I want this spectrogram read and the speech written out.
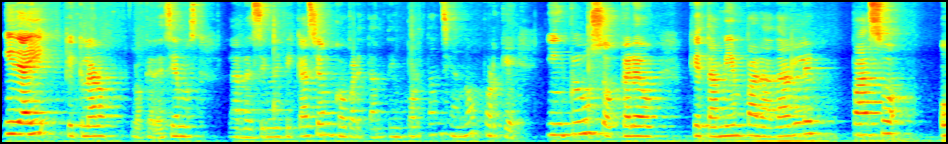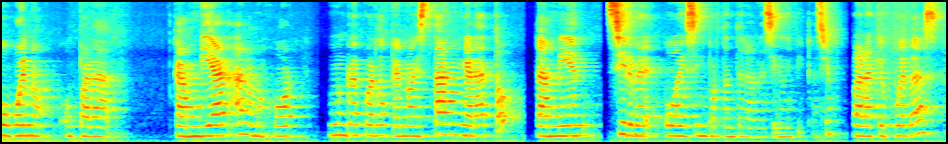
Y de ahí que, claro, lo que decíamos, la resignificación cobre tanta importancia, ¿no? Porque incluso creo que también para darle paso, o bueno, o para cambiar a lo mejor un recuerdo que no es tan grato, también sirve o es importante la resignificación para que puedas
